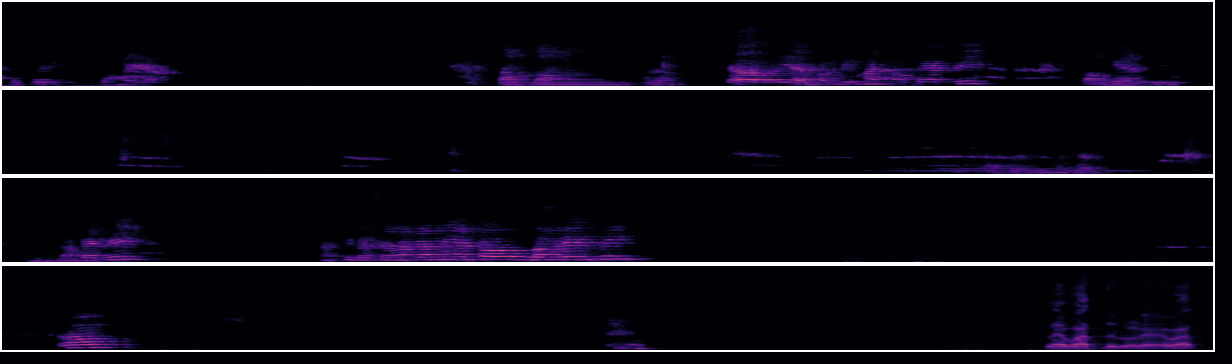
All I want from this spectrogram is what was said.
Putri, Bang Aryo. Atau Bang, aduh. Oh ya, Bang Dimas, Bang Ferdi. Bang Ferdi. Bang Ferdi, masih bersama kami atau Bang Rinting? Halo? Lewat dulu, lewat.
